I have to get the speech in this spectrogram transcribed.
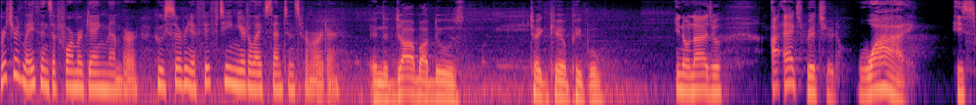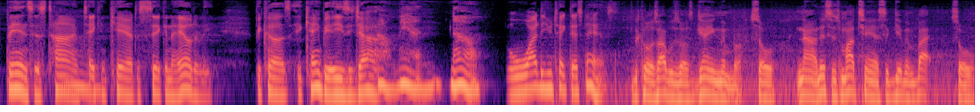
Richard Lathan's a former gang member who's serving a 15 year to life sentence for murder. And the job I do is taking care of people. You know, Nigel, I asked Richard why he spends his time mm. taking care of the sick and the elderly because it can't be an easy job. Oh, man, no. Why do you take that stance? Because I was a gang member. So now this is my chance of giving back. So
